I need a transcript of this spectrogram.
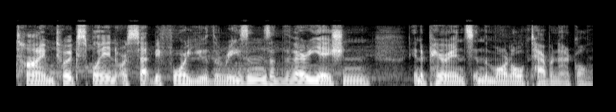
time to explain or set before you the reasons of the variation in appearance in the mortal tabernacle.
